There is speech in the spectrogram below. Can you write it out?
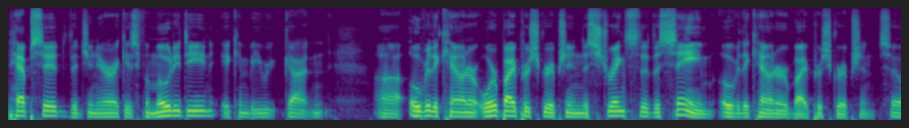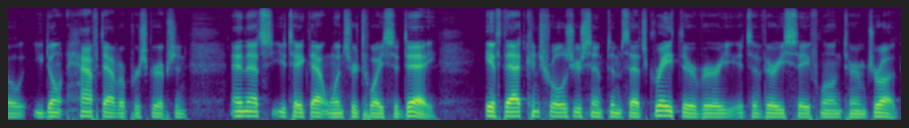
Pepcid. The generic is famotidine. It can be gotten uh, over the counter or by prescription. The strengths are the same over the counter or by prescription. So you don't have to have a prescription. And that's you take that once or twice a day. If that controls your symptoms, that's great. They're very it's a very safe long-term drug.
